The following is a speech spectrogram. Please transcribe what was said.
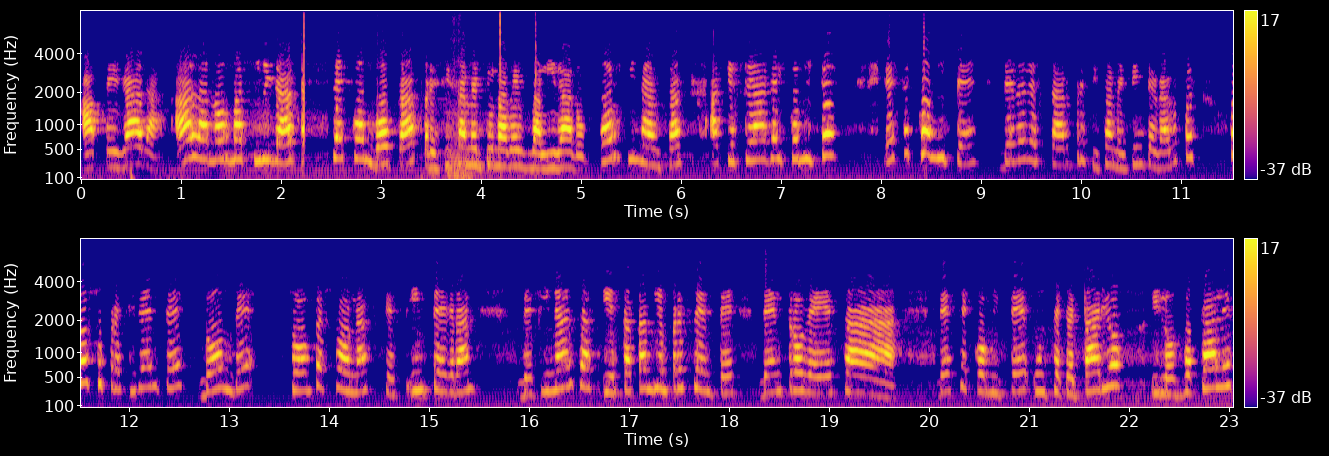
apegada a la normatividad, se convoca precisamente una vez validado por finanzas a que se haga el comité. Ese comité debe de estar precisamente integrado pues por su presidente, donde son personas que integran de finanzas y está también presente dentro de esa de ese comité un secretario y los vocales,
